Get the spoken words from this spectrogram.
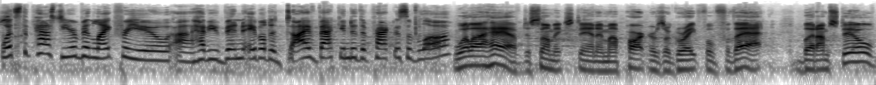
What's the past year been like for you? Uh, have you been able to dive back into the practice of law? Well, I have to some extent, and my partners are grateful for that. But I'm still,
